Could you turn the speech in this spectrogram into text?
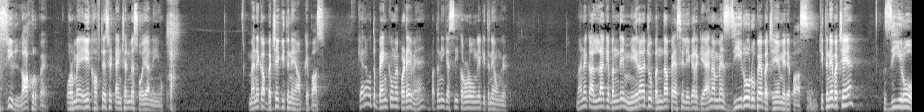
اسی لاکھ روپے اور میں ایک ہفتے سے ٹینشن میں سویا نہیں ہوں میں نے کہا بچے کتنے ہیں آپ کے پاس کہہ رہے ہیں وہ تو بینکوں میں پڑے ہوئے ہیں پتہ نہیں کہ اسی کروڑ ہوں گے کتنے ہوں گے میں نے کہا اللہ کے بندے میرا جو بندہ پیسے لے کر گیا ہے نا میں زیرو روپے بچے ہیں میرے پاس کتنے بچے ہیں زیرو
